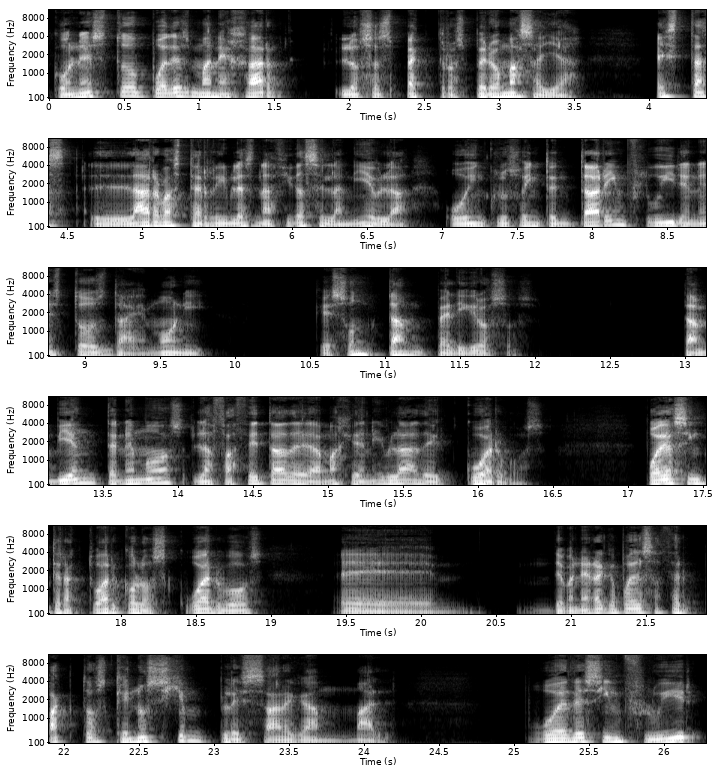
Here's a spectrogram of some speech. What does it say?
Con esto puedes manejar los espectros, pero más allá. Estas larvas terribles nacidas en la niebla, o incluso intentar influir en estos daemoni, que son tan peligrosos. También tenemos la faceta de la magia de niebla de cuervos. Puedes interactuar con los cuervos eh, de manera que puedes hacer pactos que no siempre salgan mal. Puedes influir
